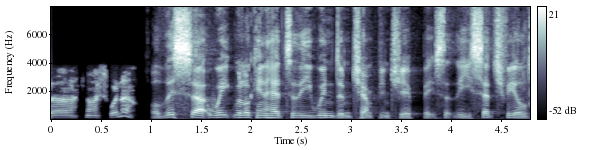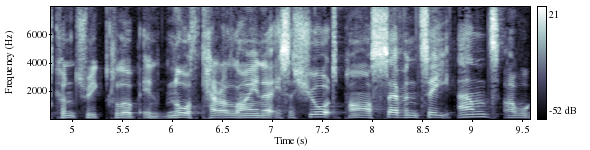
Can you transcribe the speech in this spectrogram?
uh, nice winner. Well, this uh, week we're looking ahead to the Wyndham Championship. It's at the Sedgefield Country Club in North Carolina. It's a short par 70, and I will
